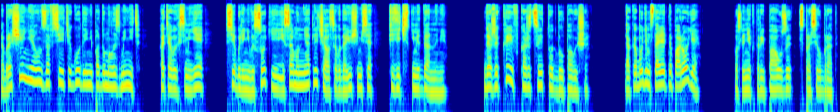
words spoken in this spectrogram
Обращение он за все эти годы и не подумал изменить, хотя в их семье все были невысокие, и сам он не отличался выдающимися физическими данными. Даже Кейв, кажется, и тот был повыше. «Так и будем стоять на пороге?» После некоторой паузы спросил брат.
